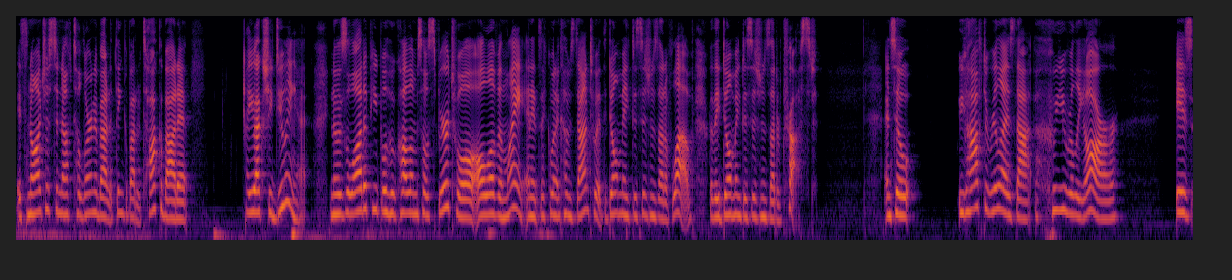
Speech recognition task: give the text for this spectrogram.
it's not just enough to learn about it, think about it, talk about it. Are you actually doing it? You know, there's a lot of people who call themselves spiritual, all love and light. And it's like when it comes down to it, they don't make decisions out of love or they don't make decisions out of trust. And so you have to realize that who you really are is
